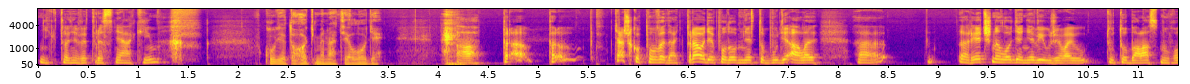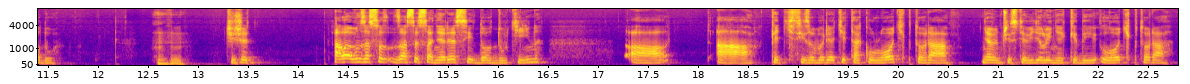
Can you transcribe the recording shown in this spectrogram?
Nikto nevie presne akým. V kľude to hoďme na tie lode. A pra, pra, ťažko povedať. Pravdepodobne to bude, ale riečne lode nevyužívajú túto balastnú vodu. Mhm. Čiže, ale on zase, zase sa neresí do dutín a, a keď si zoberiete takú loď, ktorá, neviem, či ste videli niekedy loď, ktorá,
